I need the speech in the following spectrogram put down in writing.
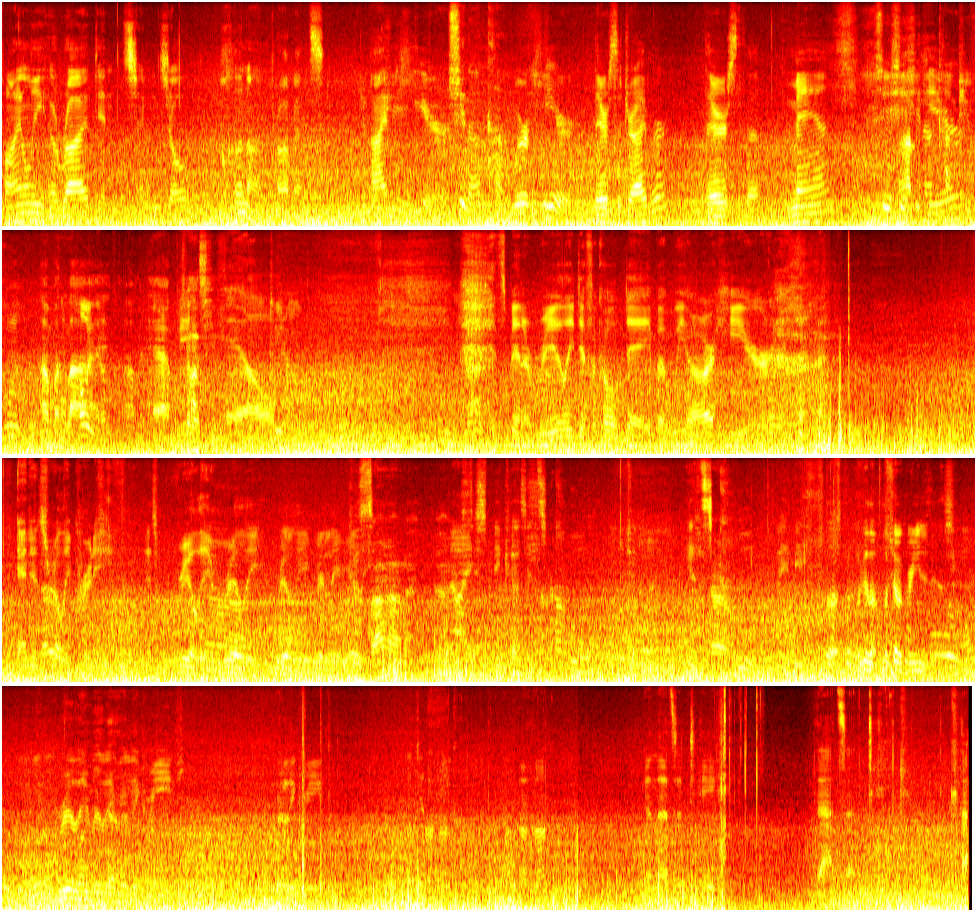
finally arrived in Zhengzhou, Henan province. I'm here. We're here. There's the driver. There's the man. I'm here. I'm alive. I'm happy as hell. It's been a really difficult day, but we are here. and it's really pretty. It's really, really, really, really, really because it's cool. It's cool, baby. Look, look at that, look how green it is. Really, really, really green. Really green. Uh huh. And that's a take. That's a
